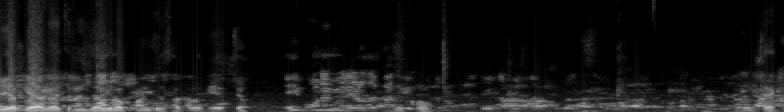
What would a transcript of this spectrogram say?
ਇਹ ਅੱਗੇ ਆ ਗਿਆ 5405 ਸਟਲ ਗੇਅਰ ਚ। ਇਹੀ ਪਾਉਣੇ ਮੇਰੇ ਵਾਲਾ ਤਾਂ ਦੇਖੋ। ਕਰੋ ਚੈੱਕ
